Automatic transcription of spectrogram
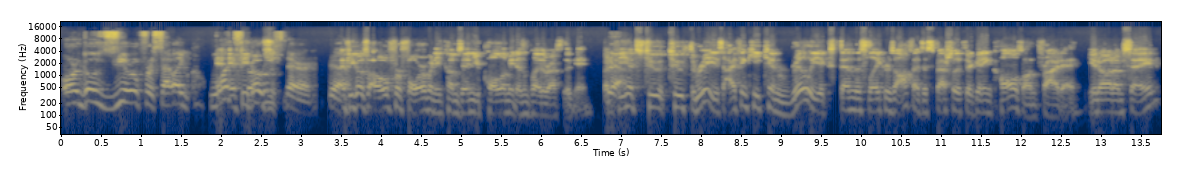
or go zero for seven. Like what's if he the goes, there? Yeah. If he goes 0 for 4 when he comes in, you pull him, he doesn't play the rest of the game. But yeah. if he hits two two threes, I think he can really extend this Lakers offense, especially if they're getting calls on Friday. You know what I'm saying?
